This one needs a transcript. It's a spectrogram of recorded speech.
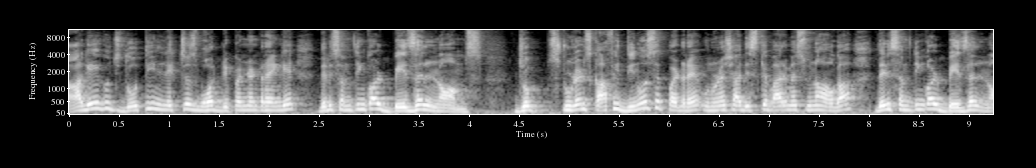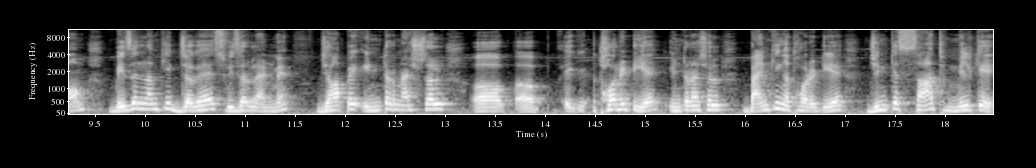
आगे कुछ दो तीन लेक्चर्स बहुत डिपेंडेंट रहेंगे। There is something called Basel norms जो स्टूडेंट्स काफ़ी दिनों से पढ़ रहे हैं, उन्होंने शायद इसके बारे में सुना होगा। There is something called Basel norm Basel नाम की एक जगह है स्विट्जरलैंड में। जहाँ पे इंटरनेशनल एक अथॉरिटी है इंटरनेशनल बैंकिंग अथॉरिटी है, जिनके साथ मिलके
